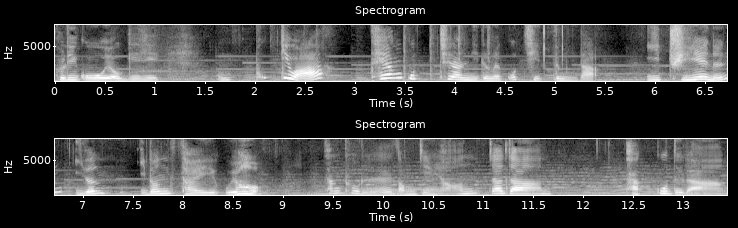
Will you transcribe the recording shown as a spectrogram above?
그리고 여기 음, 토끼와 태양꽃이라는 이름의 꽃이 있습니다. 이 뒤에는 이런 이런 스타일이고요. 상토를 넘기면 짜잔 바코드랑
